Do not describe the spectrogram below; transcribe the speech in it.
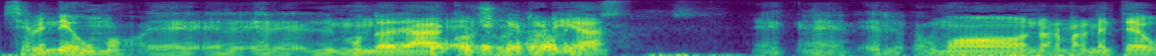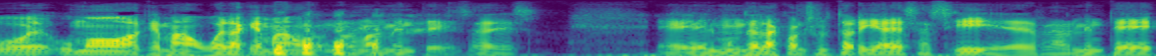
Se vende humo. El, mundo de la consultoría. Eh, eh, el humo normalmente humo a quemado, huele a quemado normalmente, ¿sabes? el mundo de la consultoría es así. Eh, realmente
